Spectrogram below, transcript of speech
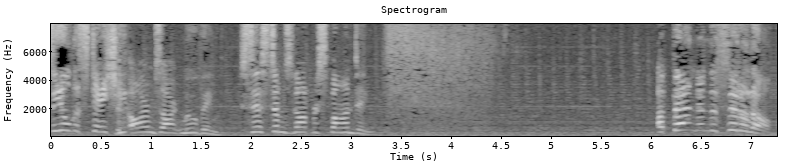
Seal the station! The arms aren't moving. Systems not responding. Abandon the Citadel!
